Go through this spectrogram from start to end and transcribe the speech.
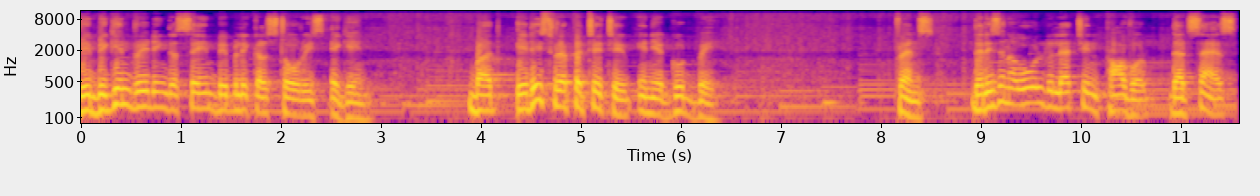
we begin reading the same biblical stories again. But it is repetitive in a good way. Friends, there is an old Latin proverb that says,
